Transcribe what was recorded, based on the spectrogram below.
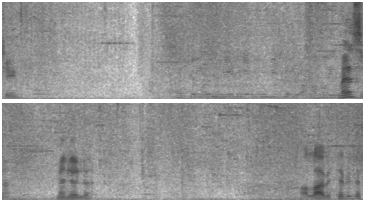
Okey. Mez mi? Melölü. Vallahi bitebilir.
